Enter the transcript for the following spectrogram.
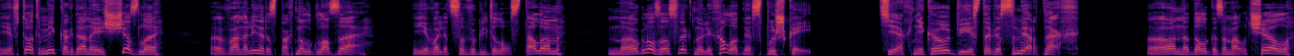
и в тот миг, когда она исчезла, Ван Линь распахнул глаза. Его лицо выглядело усталым, но глаза сверкнули холодной вспышкой. Техника убийства бессмертных!» Он надолго замолчал.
